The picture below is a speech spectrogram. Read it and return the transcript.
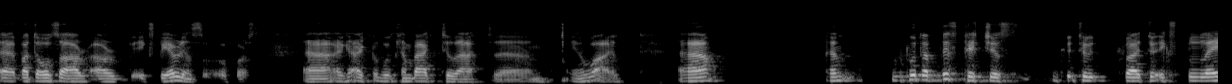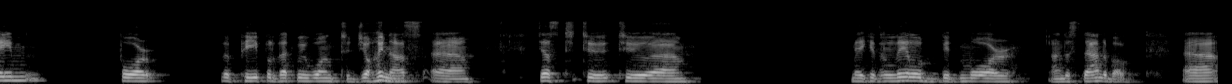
uh, but also our, our experience, of course. Uh, I, I, will come back to that um, in a while. Uh, and we put up these pictures to, to, try to explain for the people that we want to join us, uh, just to, to um, make it a little bit more understandable. Uh,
